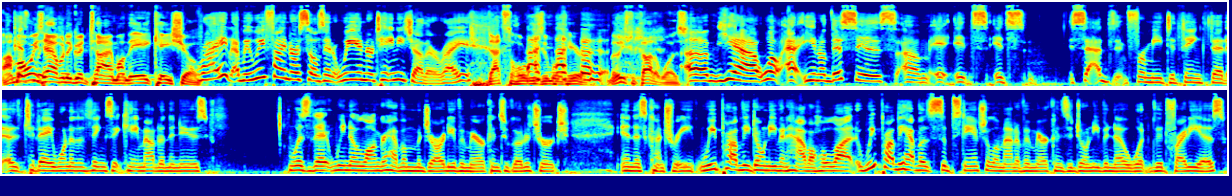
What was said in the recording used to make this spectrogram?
I'm always we- having a good time on the AK show. right. I mean, we find ourselves in. We entertain each other, right? That's the whole reason we're here. At least I thought it was. Um, yeah, well, uh, you know, this is um, it, it's it's sad for me to think that uh, today one of the things that came out in the news was that we no longer have a majority of Americans who go to church in this country. We probably don't even have a whole lot. We probably have a substantial amount of Americans who don't even know what Good Friday is.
